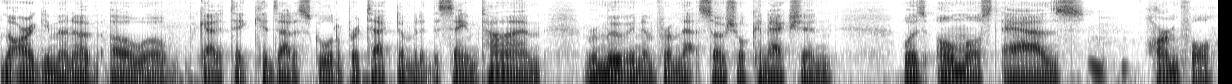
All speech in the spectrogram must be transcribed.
the argument of oh well we got to take kids out of school to protect them but at the same time removing them from that social connection was almost as harmful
